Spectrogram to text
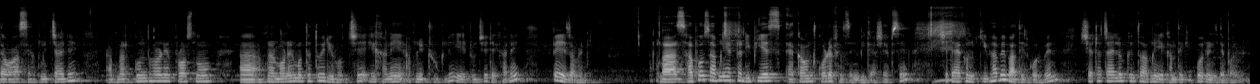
দেওয়া আছে। আপনি চাইলে আপনার কোন ধরনের প্রশ্ন আপনার মনের মধ্যে তৈরি হচ্ছে, এখানে আপনি ঢুকলে এ টু জেড এখানে পেয়ে যাবেন। বা সাপোজ আপনি একটা ডিপিএস অ্যাকাউন্ট করে ফেলছেন বিকাশ অ্যাপসে সেটা এখন কীভাবে বাতিল করবেন? সেটা চাইলেও কিন্তু আপনি এখান থেকে করে নিতে পারবেন।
